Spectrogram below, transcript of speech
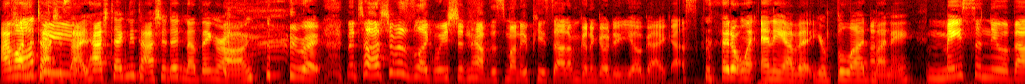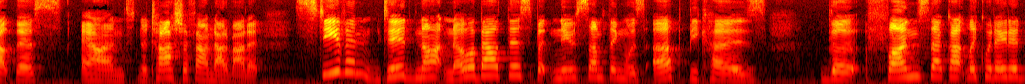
I'm Poppy, on Natasha's side. Hashtag Natasha did nothing wrong. right. Natasha was like, we shouldn't have this money. Peace out. I'm going to go do yoga, I guess. I don't want any of it. Your blood uh, money. Mason knew about this and Natasha found out about it. Stephen did not know about this, but knew something was up because the funds that got liquidated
